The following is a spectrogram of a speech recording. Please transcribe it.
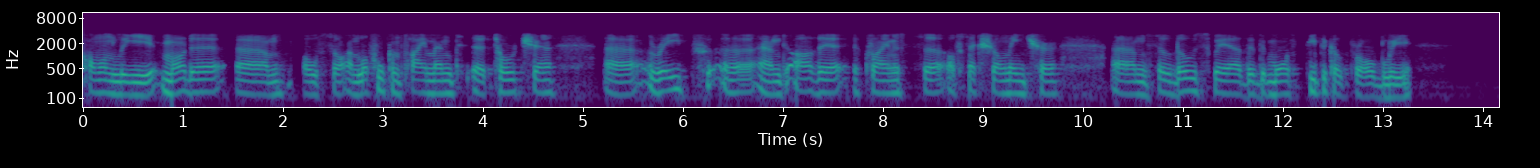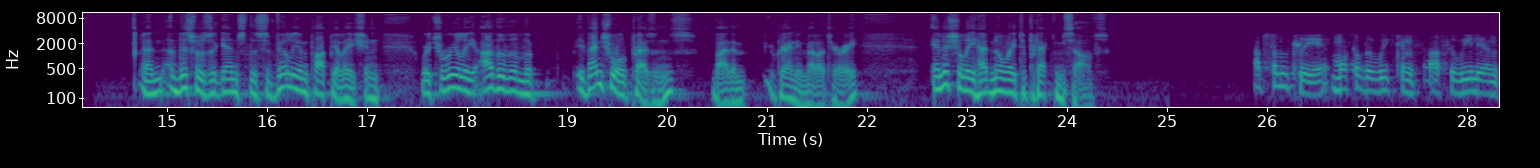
commonly murder, um, also unlawful confinement, torture, rape, and other crimes of sexual nature. Um, so those were the, the most typical, probably. And this was against the civilian population, which really, other than the eventual presence by the Ukrainian military, initially had no way to protect themselves. Absolutely. Most of the victims are civilians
